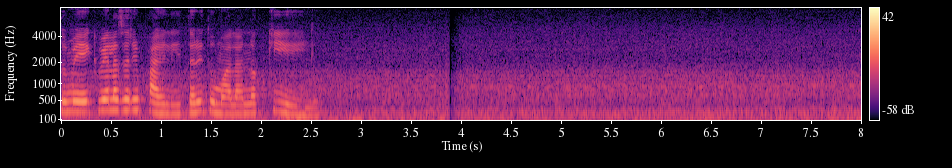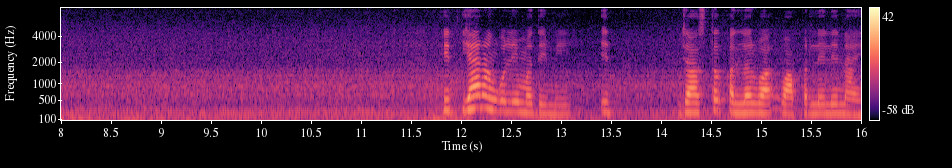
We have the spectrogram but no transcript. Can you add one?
तुम्ही एक वेळा जरी पाहिली तरी तुम्हाला नक्की येईल. या रांगोळीमध्ये मी इत जास्त कलर वा वापरलेले नाही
